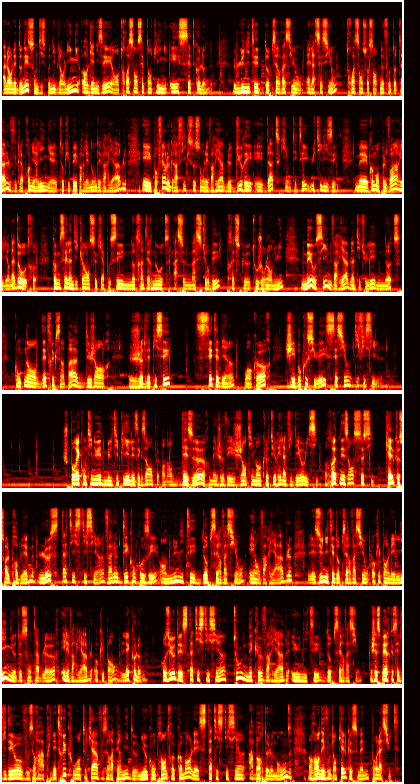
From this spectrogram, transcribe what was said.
Alors les données sont disponibles en ligne, organisées en 370 lignes et 7 colonnes. L'unité d'observation est la session, 369 au total, vu que la première ligne est occupée par les noms des variables, et pour faire le graphique, ce sont les variables durée et date qui ont été utilisées. Mais comme on peut le voir, il y en a d'autres, comme celle indiquant ce qui a poussé notre internaute à se masturber, presque toujours l'ennui, mais aussi une variable intitulée note, contenant des trucs sympas, du genre « je devais pisser », c'était bien, ou encore J'ai beaucoup sué, session difficile. Je pourrais continuer de multiplier les exemples pendant des heures, mais je vais gentiment clôturer la vidéo ici. Retenez-en ceci. Quel que soit le problème, le statisticien va le décomposer en unités d'observation et en variables, les unités d'observation occupant les lignes de son tableur et les variables occupant les colonnes. Aux yeux des statisticiens, tout n'est que variable et unité d'observation. J'espère que cette vidéo vous aura appris des trucs, ou en tout cas vous aura permis de mieux comprendre comment les statisticiens abordent le monde. Rendez-vous dans quelques semaines pour la suite.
